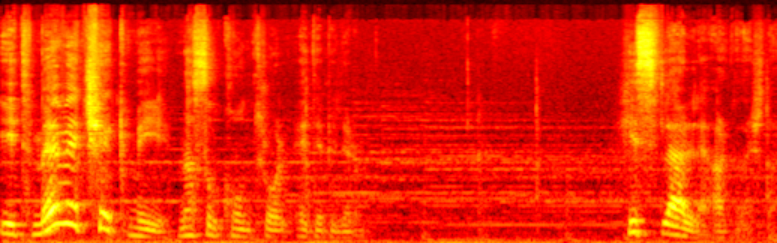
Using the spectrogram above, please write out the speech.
itme ve çekmeyi nasıl kontrol edebilirim? Hislerle arkadaşlar.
